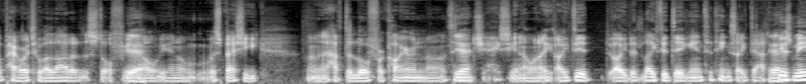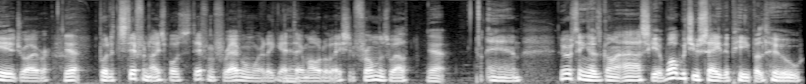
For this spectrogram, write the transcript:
a power to a lot of the stuff. You know, you know, especially. I have the love for Kyron and all. I think, Yeah. jeez, you know, and I, I did I did like to dig into things like that. Yeah. Gives me a driver, yeah but it's different. I suppose it's different for everyone where they get Yeah. their motivation from as well. yeah Um, the other thing I was going to ask you, what would you say to people who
